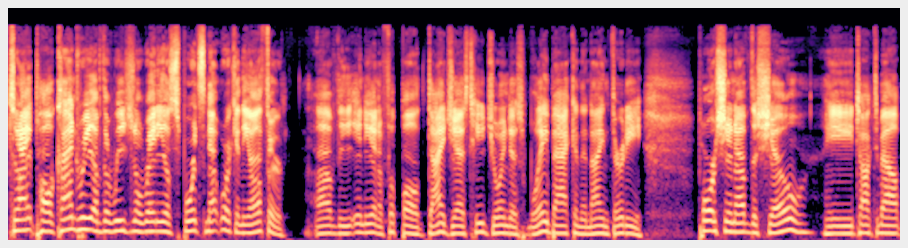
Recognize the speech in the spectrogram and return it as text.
tonight. Paul Condry of the Regional Radio Sports Network and the author of the Indiana Football Digest. He joined us way back in the 930 portion of the show. He talked about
